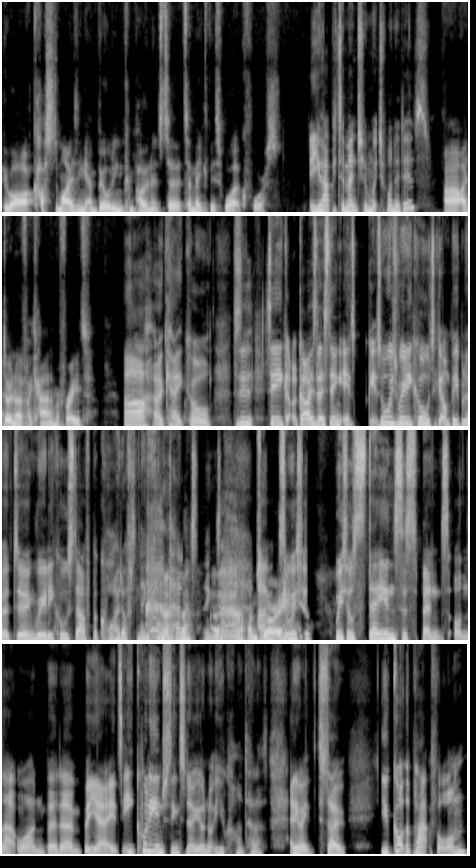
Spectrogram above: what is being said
who are customizing and building components to to make this work for us. Are you happy to mention which one it is? Uh, I don't know if I can. I'm afraid. Ah, okay, cool. See, guys listening, it's it's always really cool to get on people who are doing really cool stuff, but quite often they can't tell us things. I'm sorry. Um, so we shall we shall stay in suspense on that one. But um, but yeah, it's equally interesting to know you're not you can't tell us. Anyway, so you've got the platform.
